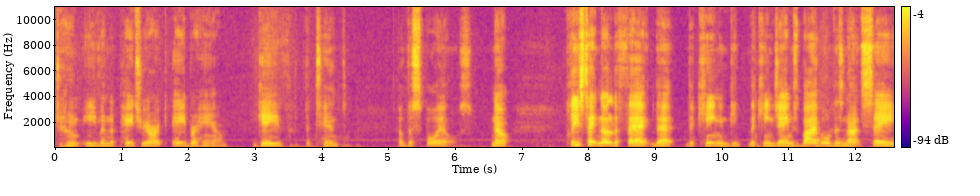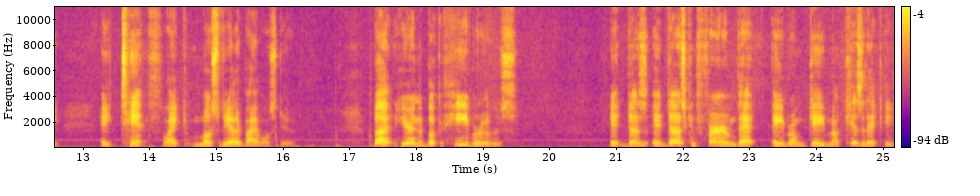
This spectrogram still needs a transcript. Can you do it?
to whom even the patriarch Abraham gave the tenth of the spoils. Now, please take note of the fact that the King the King James Bible does not say a tenth like most of the other Bibles do. But here in the book of Hebrews, it does it does confirm that Abram gave Melchizedek a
